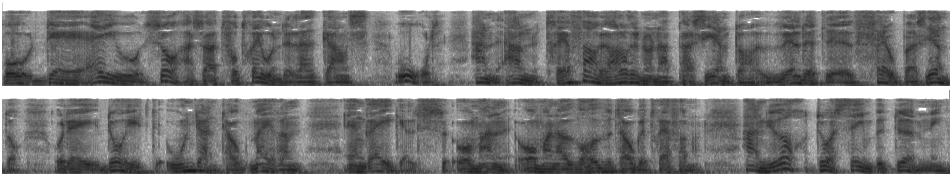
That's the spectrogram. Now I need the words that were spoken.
Och det är ju så alltså att förtroendeläkarens ord, han, han träffar ju aldrig några patienter, väldigt eh, få patienter och det är då ett undantag mer än en regel om han, om han överhuvudtaget träffar någon. Han gör då sin bedömning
